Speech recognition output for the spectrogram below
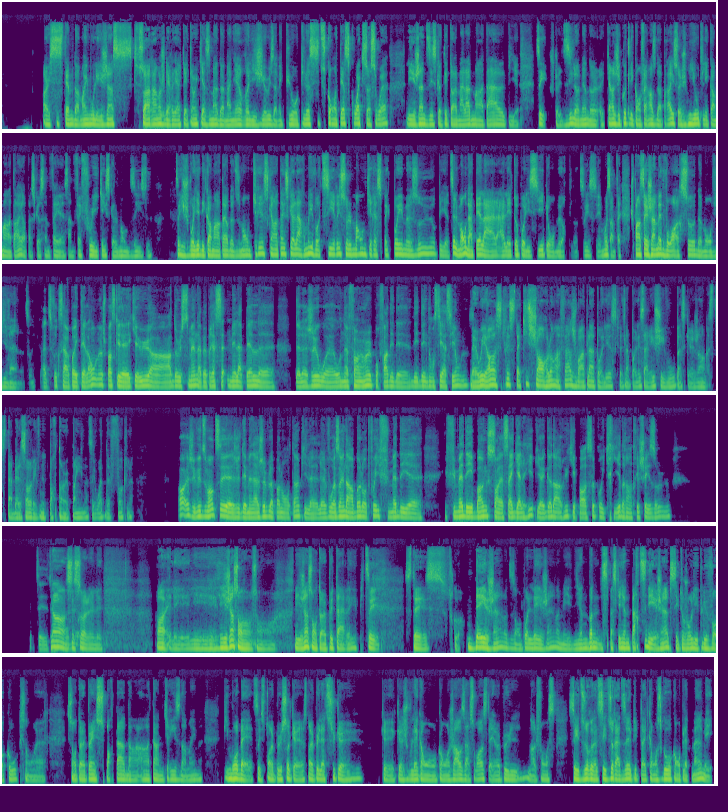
un système de même où les gens s'arrangent derrière quelqu'un quasiment de manière religieuse avec plus haut. Puis là, si tu contestes quoi que ce soit, les gens te disent que tu es un malade mental. Puis, euh, tu sais, je te le dis, là, même, quand j'écoute les conférences de presse, je mute les commentaires parce que ça me fait, ça me fait freaker ce que le monde dit je voyais des commentaires de du monde. Chris, quand est-ce que l'armée va tirer sur le monde qui ne respecte pas les mesures? Puis, le monde appelle à, l'État policier et au meurtre. moi, ça me fait. Je pensais jamais de voir ça de mon vivant. tu ben, vois que ça n'a pas été long. Je pense qu'il y a eu en, deux semaines à peu près 7000 appels. Euh, de loger au, euh, au, 911 pour faire des, dénonciations. Ben oui, ah, Chris, c'est à qui ce char-là en face? Je vais appeler la police. Chris, la police arrive chez vous parce que, genre, si ta belle-sœur est venue te porter un pain, c'est what the fuck, là. Ah j'ai vu du monde, tu sais, j'ai déménagé il n'y a pas longtemps, puis le, voisin d'en bas, l'autre fois, il fumait des, euh, il fumait des bangs sur sa galerie, puis il y a un gars dans la rue qui est passé pour lui crier de rentrer chez eux. non, c'est ça. Les, les, les, gens sont, sont, les gens sont un peu tarés. Puis, tu sais, c'était, en tout cas, des gens, disons pas les gens, mais il y a une bonne. C'est parce qu'il y a une partie des gens, puis c'est toujours les plus vocaux qui sont, euh, qui sont un peu insupportables en temps de crise de même. Puis moi, ben, c'est un peu ça que c'est un peu là-dessus que, que, je voulais qu'on jase à soir. C'était un peu, dans le fond, c'est dur, dur à dire, puis peut-être qu'on se gourre complètement, mais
